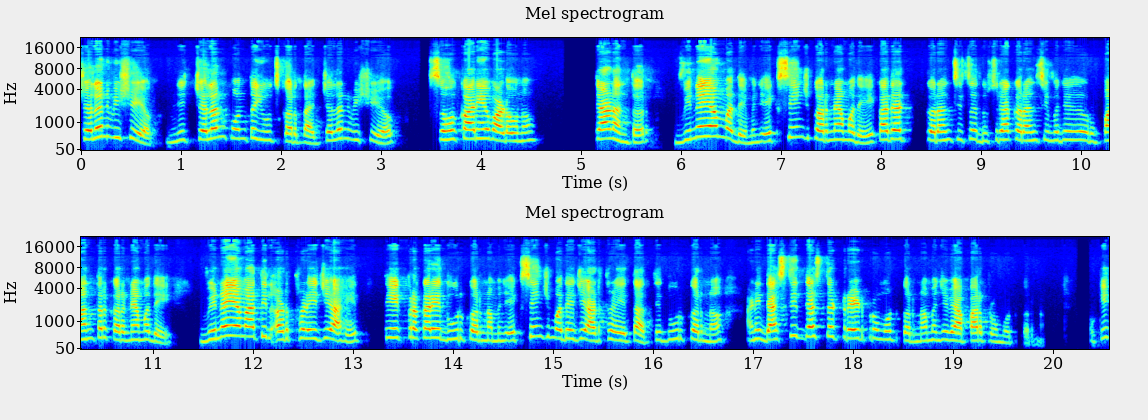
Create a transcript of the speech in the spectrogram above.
चलन विषयक म्हणजे चलन कोणतं यूज करतायत चलन विषयक सहकार्य वाढवणं. त्यानंतर विनयामध्ये म्हणजे एक्सचेंज करण्यामध्ये एखाद्या करन्सीचं दुसऱ्या करन्सीमध्ये रूपांतर करण्यामध्ये विनयमातील अडथळे जे आहेत ते एक प्रकारे दूर करणं म्हणजे एक्सचेंजमध्ये जे अडथळे येतात ते दूर करणं आणि जास्तीत जास्त ट्रेड प्रमोट करणं म्हणजे व्यापार प्रमोट करणं. ओके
